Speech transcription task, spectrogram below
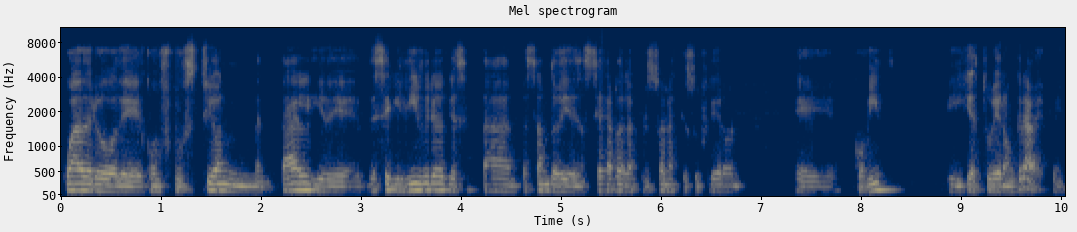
cuadro de confusión mental y de desequilibrio que se está empezando a evidenciar de las personas que sufrieron eh, COVID y que estuvieron graves, pues,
